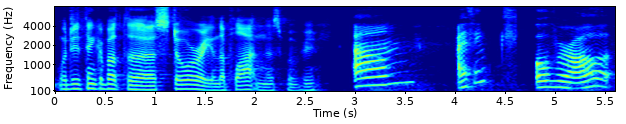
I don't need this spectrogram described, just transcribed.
what do you think about the story and the plot in this movie? Um, I think overall,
